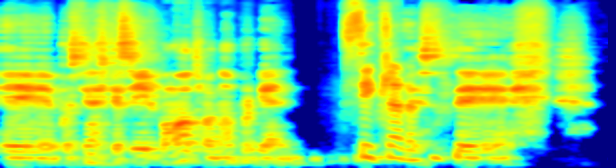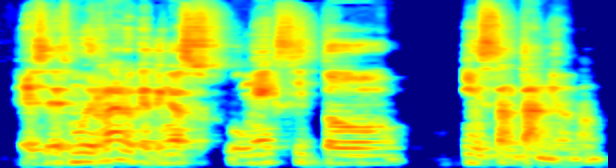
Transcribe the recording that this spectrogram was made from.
eh, pues tienes que seguir con otro, ¿no? Porque sí, claro. Este, es, es, muy raro que tengas un éxito instantáneo, ¿no?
